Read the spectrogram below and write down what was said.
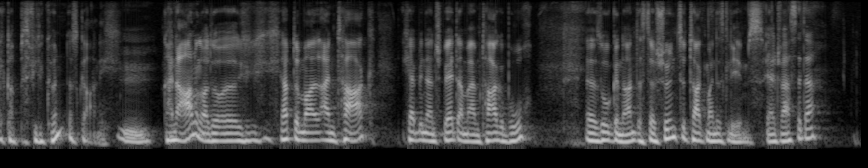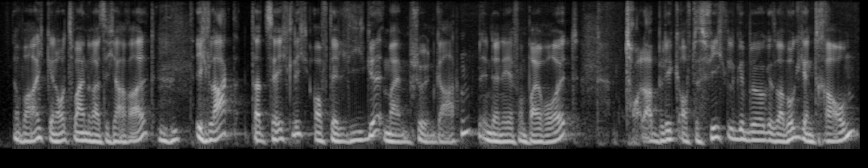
ich glaube, viele können das gar nicht. Mhm. Keine Ahnung, also ich, ich hatte mal einen Tag, ich habe ihn dann später in meinem Tagebuch äh, so genannt, das ist der schönste Tag meines Lebens. Wie alt warst du da? Da war ich genau 32 Jahre alt. Mhm. Ich lag tatsächlich auf der Liege in meinem schönen Garten in der Nähe von Bayreuth. Toller Blick auf das Fichtelgebirge. Es war wirklich ein Traum.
